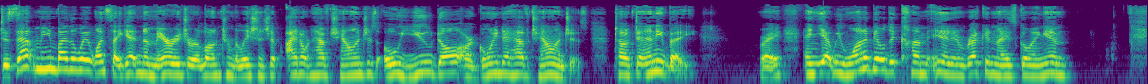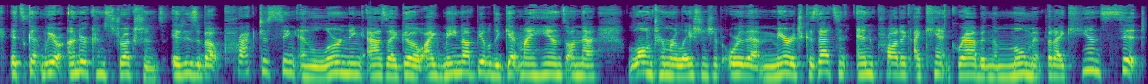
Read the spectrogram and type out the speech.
Does that mean, by the way, once I get in a marriage or a long term relationship, I don't have challenges? Oh, you, doll, are going to have challenges. Talk to anybody, right? And yet we want to be able to come in and recognize going in it's we are under constructions. It is about practicing and learning as I go. I may not be able to get my hands on that long-term relationship or that marriage because that's an end product I can't grab in the moment, but I can sit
